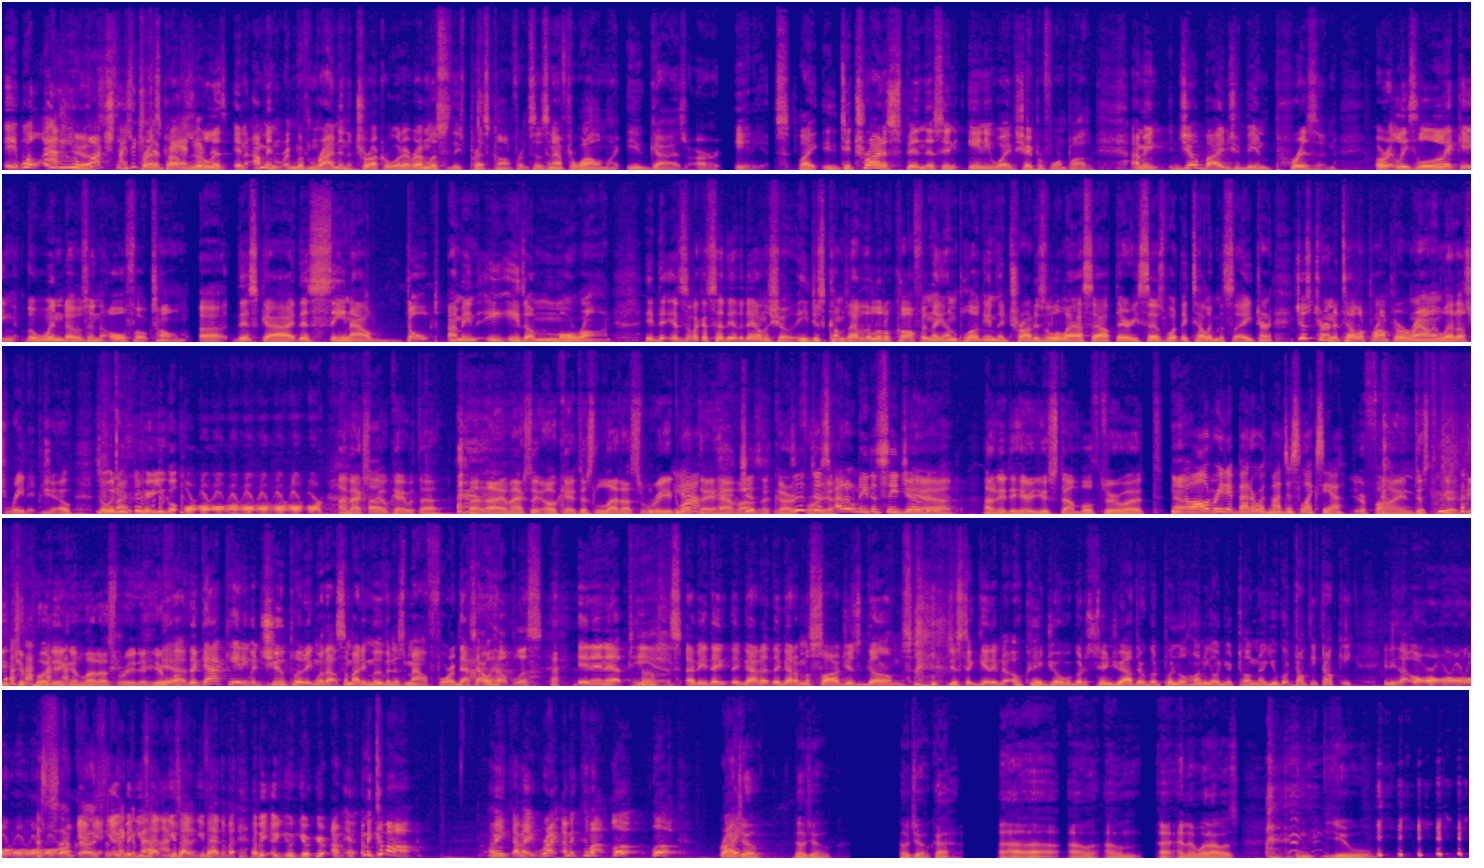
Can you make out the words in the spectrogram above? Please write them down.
It- well, I mean, you Yes. watch these think press she's a bad conferences, or and I'm in, if I'm riding in the truck or whatever, I'm listening to these press conferences, and after a while, I'm like, you guys are idiots. Like to try to spin this in any way, shape, or form positive. I mean, Joe Biden should be in prison. Or at least licking the windows in the old folks' home. Uh, this guy, this senile dolt. I mean, he, he's a moron. It- it's like I said the other day on the show. He just comes out of the little coffin. They unplug him. They trot his little ass out there. He says what they tell him to say. Turn, just turn the teleprompter around and let us read it, Joe. So we don't have to hear you go or or or or or or or. or. I'm actually okay with that. I, I'm actually okay. Just let us read Yeah. what they have on the card just, for just- you. I don't need to see Joe do it. I don't need to hear you stumble through it. No, I'll read it better with my dyslexia. You're fine. Just get, eat your pudding and let us read it. You're. Yeah, fine. the guy can't even chew pudding without somebody moving his mouth for him. That's how helpless and inept he is. I mean, they, they've got to they've got to massage his gums just to get him to. Okay, Joe, we're going to send you out there. We're going to put a little honey on your tongue. Now you go talky talky, and he's like, oh, oh, oh, oh, oh, oh, That's oh, so oh, oh gross oh, to yeah, think you've about, had, you've had you've had the. I mean, you, you're, you're, I mean, I mean, come on. I mean, I mean, right? I mean, come on. Look, look, no joke. No joke. No joke. I, uh, uh, um, uh, and then what I was, and you,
